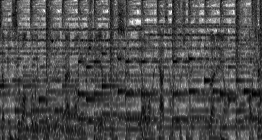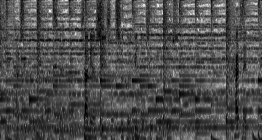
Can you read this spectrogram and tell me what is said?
小编希望各位同学在忙于学业的同时，不要忘了加强自身的体育锻炼哟。好身体才是革命的本钱。下面是一首适合运动时听的歌曲，开始。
